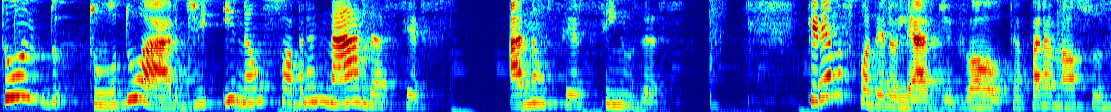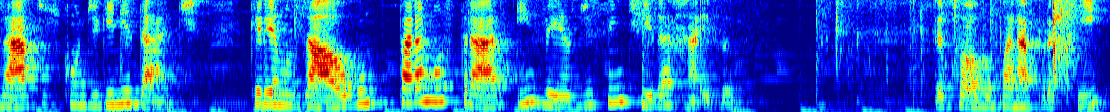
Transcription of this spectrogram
tudo, tudo arde e não sobra nada a, ser, a não ser cinzas. Queremos poder olhar de volta para nossos atos com dignidade. Queremos algo para mostrar em vez de sentir a raiva. Pessoal, vou parar por aqui.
